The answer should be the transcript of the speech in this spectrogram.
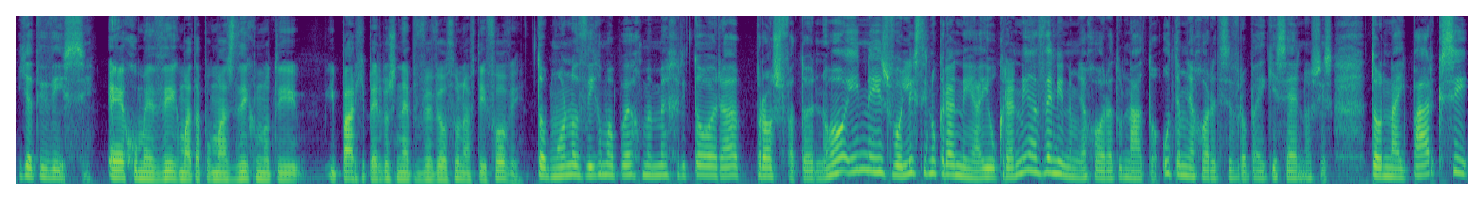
για τη Δύση. Έχουμε δείγματα που μας δείχνουν ότι υπάρχει περίπτωση να επιβεβαιωθούν αυτοί οι φόβοι; Το μόνο δείγμα που έχουμε μέχρι τώρα, πρόσφατο εννοώ, είναι η εισβολή στην Ουκρανία. Η Ουκρανία δεν είναι μια χώρα του ΝΑΤΟ, ούτε μια χώρα της Ευρωπαϊκής Ένωσης. Το να υπάρξει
